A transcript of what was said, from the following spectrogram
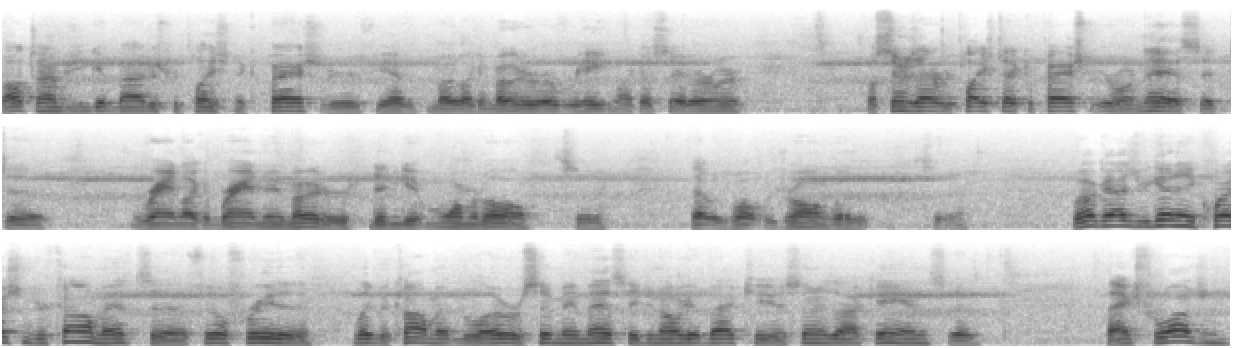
a lot of times you can get by just replacing the capacitor if you have a, like a motor overheating, like I said earlier. As soon as I replaced that capacitor on this, it uh, ran like a brand new motor. Didn't get warm at all. So that was what was wrong with it. So, well, guys, if you got any questions or comments, uh, feel free to leave a comment below or send me a message, and I'll get back to you as soon as I can. So, thanks for watching.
